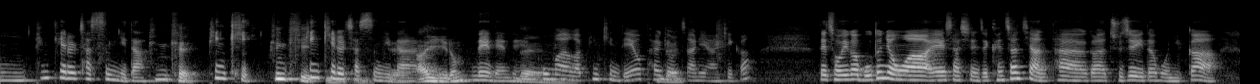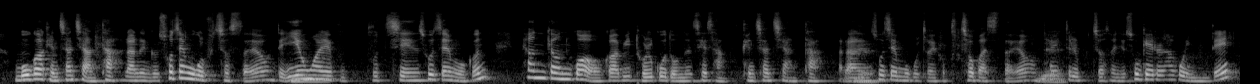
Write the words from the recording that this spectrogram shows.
음, 핑키를 찾습니다. 핑케. 핑키. 핑키. 핑키를 찾습니다. 네. 아이 이름? 네네네. 네. 꼬마가 핑키인데요. 8개월짜리 아기가. 근데 저희가 모든 영화에 사실 이제 괜찮지 않다가 주제이다 보니까 뭐가 괜찮지 않다라는 그 소제목을 붙였어요. 근데 이 음. 영화에 부, 붙인 소제목은 편견과 억압이 돌고 도는 세상 괜찮지 않다라는 네. 소제목을 저희가 붙여봤어요. 네. 타이틀을 붙여서 이제 소개를 하고 있는데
